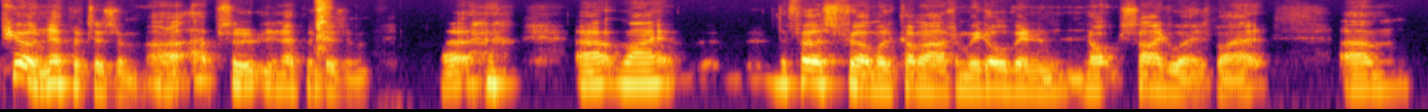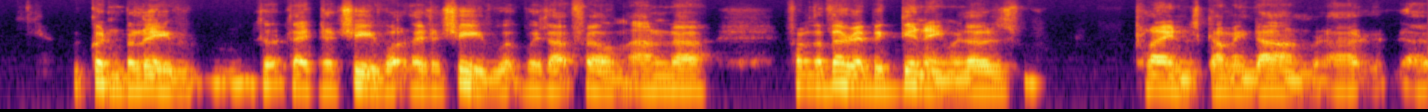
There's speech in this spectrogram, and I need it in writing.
pure nepotism, uh, absolutely nepotism. Uh, uh, my the first film had come out and we'd all been knocked sideways by it. Um, we couldn't believe that they'd achieved what they'd achieved with, with that film. And uh, from the very beginning, with those planes coming down uh, uh,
